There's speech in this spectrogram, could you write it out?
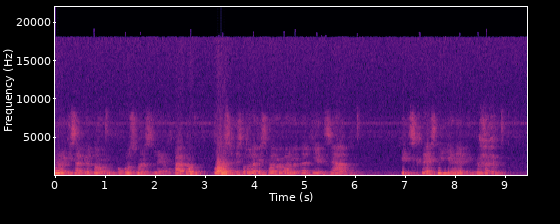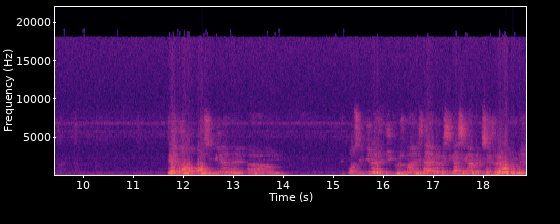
νεοκυσαριωτών, όπως μας λέει από κάτω. Όλες αυτές τις φωτογραφίες επαναλαμβάνουμε από τα αρχεία της ΕΑΠ και τις χτες στη Γενέβη και κάτω. Εδώ όσοι πήραν, α, όσοι πήραν τίτλους, μάλιστα έπρεπε σιγά σιγά να ξεχρεώνουν ε,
